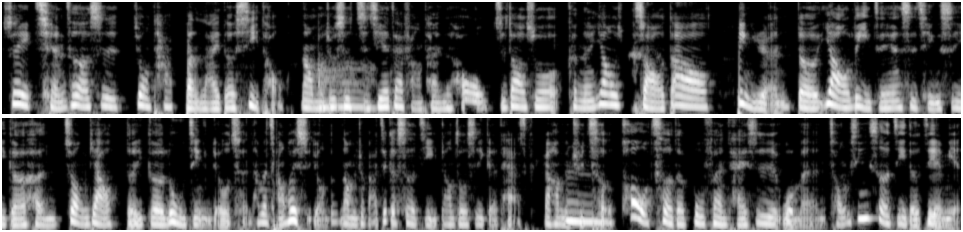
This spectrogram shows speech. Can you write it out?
所以前测是用它本来的系统，那我们就是直接在访谈后知道说，可能要找到。病人的药力这件事情是一个很重要的一个路径流程，他们常会使用的。那我们就把这个设计当做是一个 task，让他们去测。后测的部分才是我们重新设计的界面，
